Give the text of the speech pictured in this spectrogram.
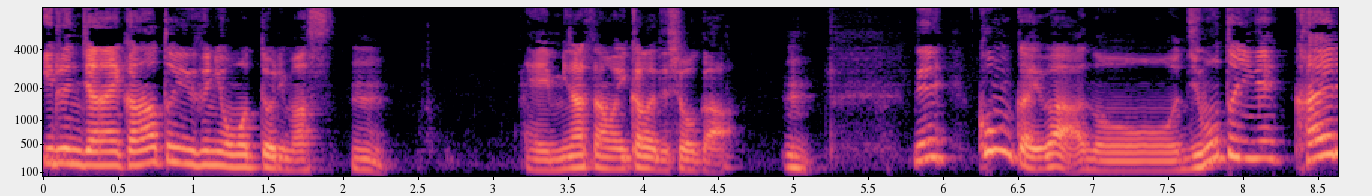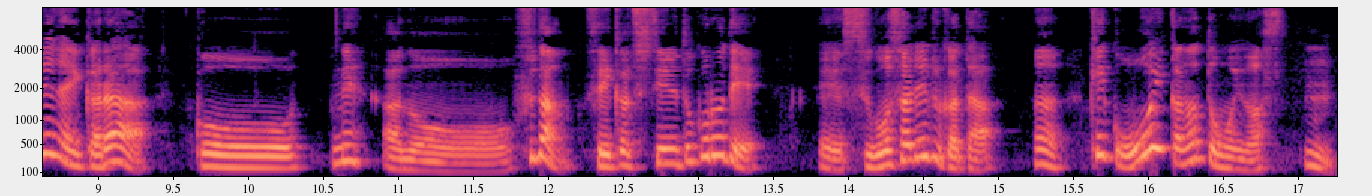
いるんじゃないかなというふうに思っております、うんえー皆さんはいかがでしょうか、うん、でね今回はあのー地元にね帰れないからこうねあのー普段生活しているところで、えー過ごされる方、うん、結構多いかなと思います。うん、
